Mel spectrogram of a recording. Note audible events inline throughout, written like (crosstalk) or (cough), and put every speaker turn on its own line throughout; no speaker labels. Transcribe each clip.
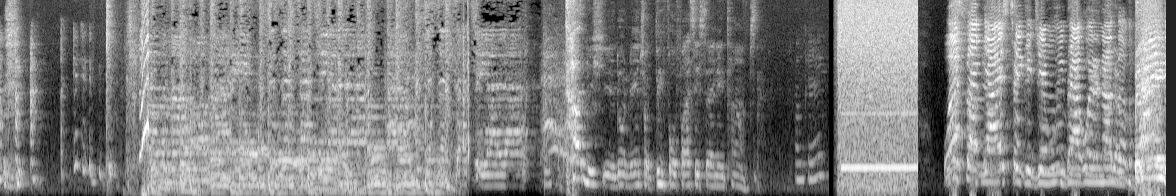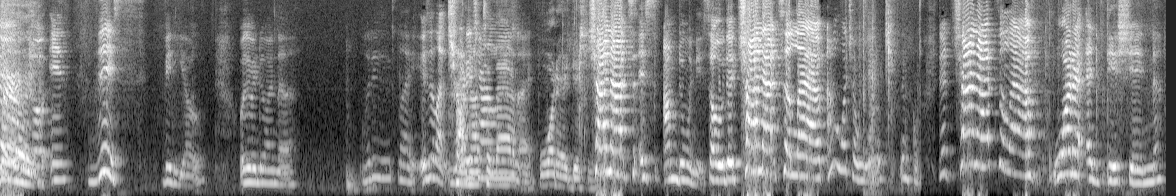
Tired of this shit. Doing the intro three, four, five, six, seven, eight times.
Okay. What's up, y'all? It's Tinky Jim. We back with another
banger.
banger. So in this video, we're gonna be doing the what is it like? Is it like
Try
water
not to laugh.
Like,
Water edition.
try not to. It's I'm doing it. So the try not to laugh. I don't want your water. The try not to laugh water edition.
